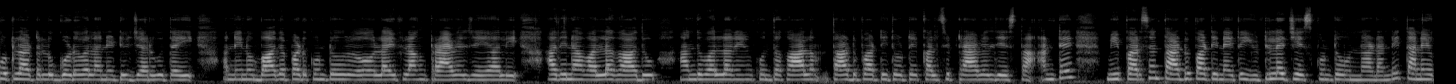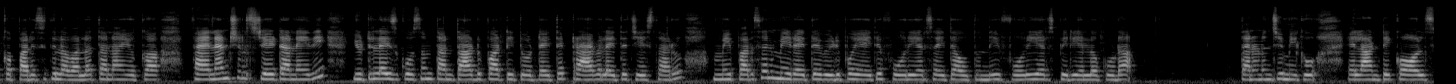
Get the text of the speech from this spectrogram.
కొట్లాటలు గొడవలు అనేటివి జరుగుతాయి. నేను బాధపడుకుంటూ లైఫ్ లాంగ్ ట్రావెల్ చేయాలి. అది నా వల్ల కాదు. అందువల్ల నేను కొంతకాలం థర్డ్ పార్టీతోటే కలిసి ట్రావెల్ చేస్తా. అంటే మీ పర్సన్ థర్డ్ పార్టీని అయితే యూటిలైజ్ చేసుకుంటూ ఉన్నాడండి. తన యొక్క పరిస్థితుల వల్ల తన యొక్క ఫైనాన్షియల్ స్టేట్ అనేది యూటిలైజ్ కోసం తన థర్డ్ పార్టీ తోటి అయితే ట్రావెల్ అయితే చేస్తారు. మీ పర్సన్ మీరైతే విడిపోయి అయితే ఫోర్ ఇయర్స్ అయితే అవుతుంది. ఫోర్ ఇయర్స్ పీరియడ్లో కూడా తన నుంచి మీకు ఎలాంటి కాల్స్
